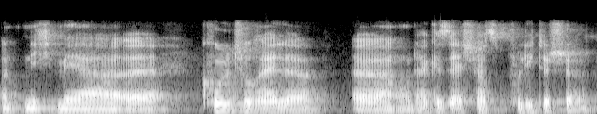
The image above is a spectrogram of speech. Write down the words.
und nicht mehr äh, kulturelle äh, oder gesellschaftspolitische.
